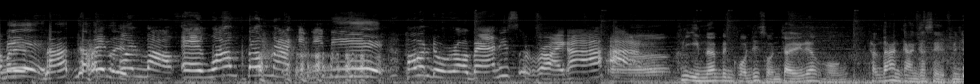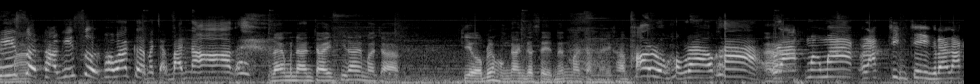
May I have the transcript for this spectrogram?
เอาไม่ได้นัดนัดเป็นสิ คนบอกเองว่าต้องมากินที่นี่เพราะมันดูโรแมนต์ที่สุดเลยค่ะเอ่อพี่อิมนั้นเป็นคนที่สนใจในเรื่องของทางด้านการเกษตรเป็นอย่างที่มาสุดกของที่สุดเพราะว่าเกิดมาจากบ้านนอกแรงบันดาลใจที่ได้มาจากเกี่ยวกับเรื่องของการเกษตรนั้นมาจากไหนครับ พ่อหลวงของเราค่ะ อะรักมากๆ รักจริง ๆ และรัก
